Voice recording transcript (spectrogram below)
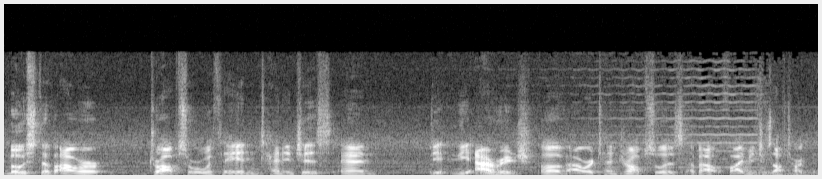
Most of our drops were within 10 inches, and the, the average of our 10 drops was about 5 inches off target.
